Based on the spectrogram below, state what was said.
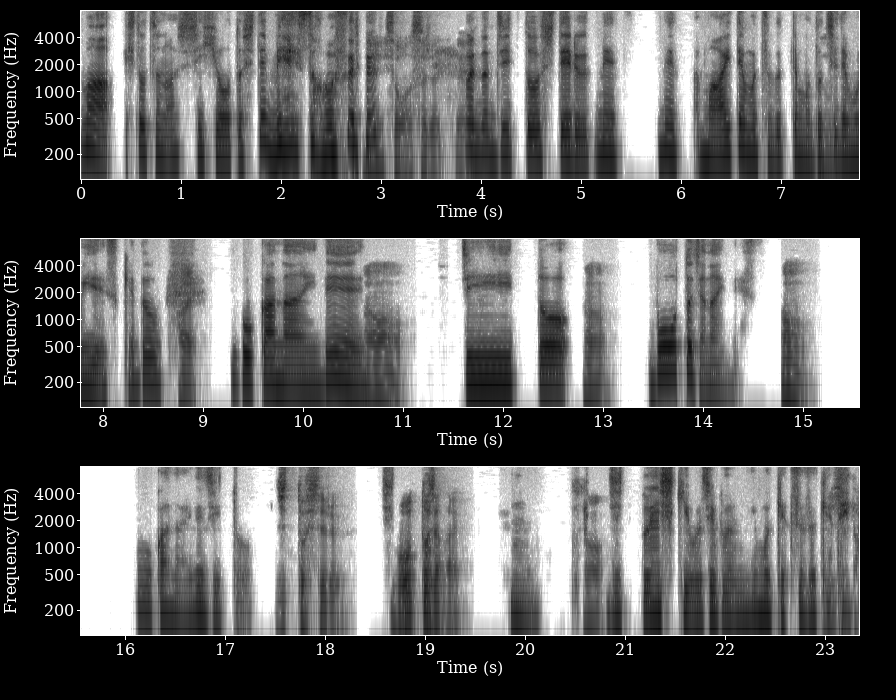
まあ、一つの指標として瞑想をする。瞑想するって。まあ、じっとしてる。目、目、まあ、相手もつぶってもどっちでもいいですけど、はい。動かないでう、ん、じーっと、うん、ぼーっとじゃないんです。うん。動かないでじっと。じっとしてる。ぼーっとじゃない。うん。うん。じっと意識を自分に向け続けていく。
